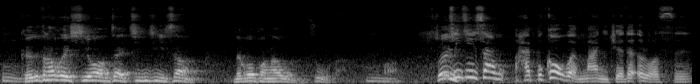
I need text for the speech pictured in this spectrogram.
嗯，可是他会希望在经济上能够帮他稳住了，嗯，所以经济上还不够稳吗？你觉得俄罗斯？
